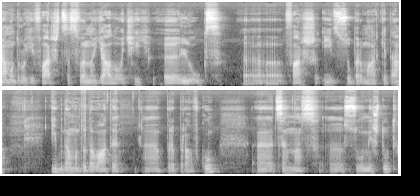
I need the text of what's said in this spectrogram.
Беремо другий фарш. Це свинояловичий е, люкс е, фарш із супермаркета. І будемо додавати е, приправку. Це в нас суміш тут.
